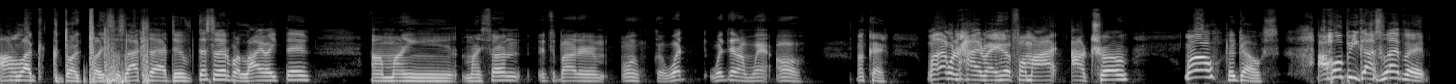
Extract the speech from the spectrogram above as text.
I don't like dark places. Actually, I do. That's a little bit lie right there. Um, my my son, it's about a. Oh, okay, what what did I wear? Oh, okay. Well, I'm gonna hide right here for my outro. Well, here goes. I hope you guys love it.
